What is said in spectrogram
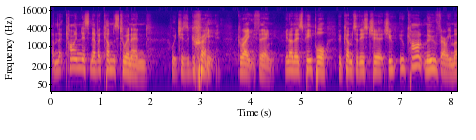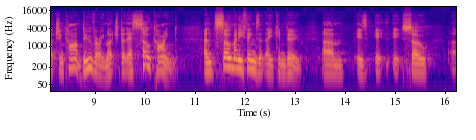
And that kindness never comes to an end, which is a great, great thing. You know, there's people who come to this church who, who can't move very much and can't do very much, but they're so kind. And so many things that they can do um, is it, it's, so, uh,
